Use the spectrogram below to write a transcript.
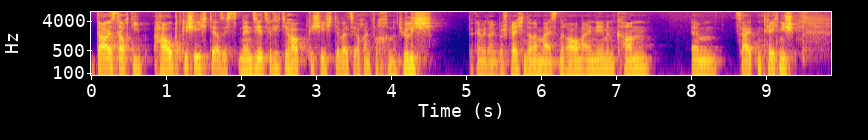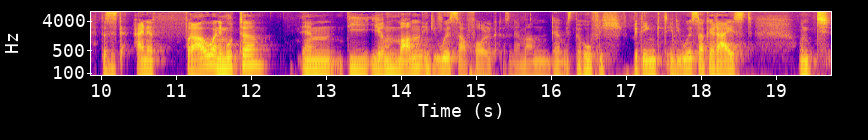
da ist auch die Hauptgeschichte, also ich nenne sie jetzt wirklich die Hauptgeschichte, weil sie auch einfach natürlich, da können wir darüber sprechen, dann am meisten Raum einnehmen kann, ähm, seitentechnisch. Das ist eine Frau, eine Mutter, ähm, die ihrem Mann in die USA folgt. Also der Mann, der ist beruflich bedingt in die USA gereist und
